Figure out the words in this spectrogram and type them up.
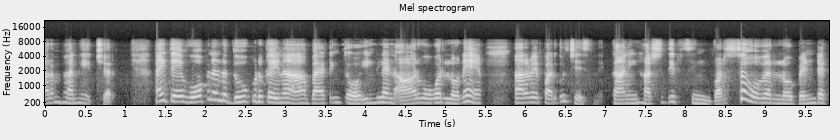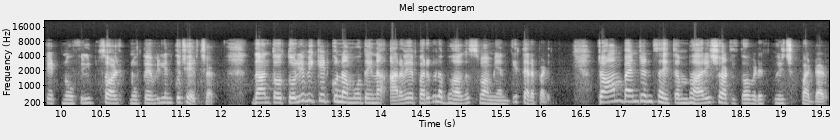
ఆరంభాన్ని ఇచ్చారు. అయితే ఓపెనర్ల దూకుడుకైన బ్యాటింగ్తో ఇంగ్లాండ్ ఆరు ఓవర్లోనే అరవై పరుగులు చేసింది. కానీ హర్షదీప్ సింగ్ వరుస ఓవర్లో బెన్ డకెట్ను ఫిలిప్ సాల్ట్ను పెవిలియన్కు చేర్చాడు. దాంతో తొలి వికెట్కు నమోదైన అరవై పరుగుల భాగస్వామ్యానికి తెరపడింది. టామ్ బెంటన్ సైతం భారీ షాట్లతో విడ విరుచుకుపడ్డాడు.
